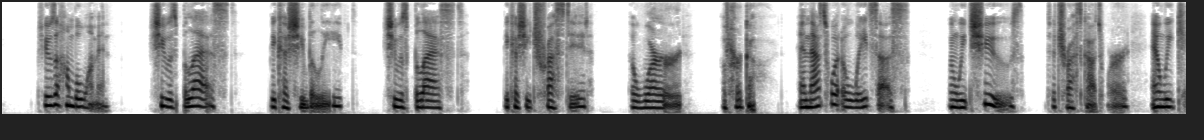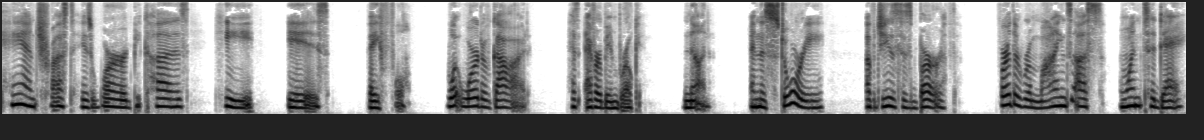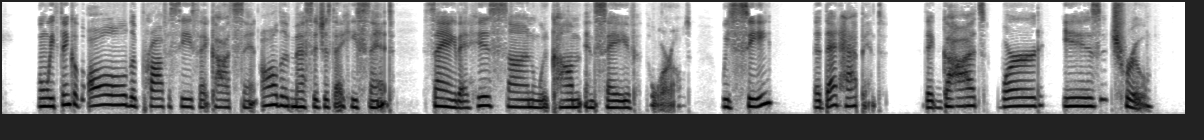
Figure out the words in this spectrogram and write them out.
she was a humble woman. She was blessed because she believed. She was blessed because she trusted the word of her God. And that's what awaits us when we choose to trust God's word. And we can trust his word because he is faithful. What word of God has ever been broken? None. And the story of Jesus' birth further reminds us on today, when we think of all the prophecies that God sent, all the messages that he sent, saying that his son would come and save the world, we see that that happened, that God's word is true.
